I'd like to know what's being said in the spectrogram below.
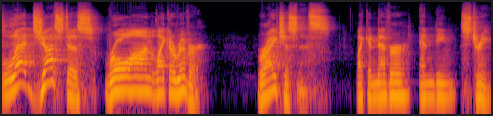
let justice roll on like a river, righteousness like a never ending stream.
